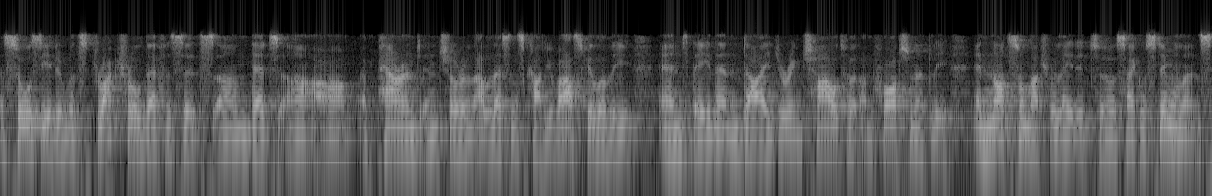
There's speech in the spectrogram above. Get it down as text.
associated with structural deficits um, that uh, are apparent in children adolescents cardiovascularly, and they then die during childhood, unfortunately, and not so much related to psychostimulants.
